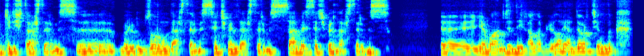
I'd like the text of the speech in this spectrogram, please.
Giriş derslerimiz, e, bölüm zorunlu derslerimiz, seçmeli derslerimiz, serbest seçmeli derslerimiz, e, yabancı dil alabiliyorlar. Yani 4 yıllık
